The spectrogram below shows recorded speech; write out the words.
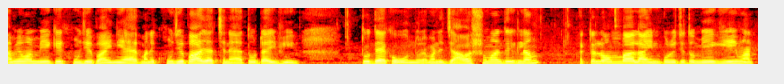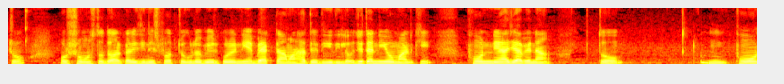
আমি আমার মেয়েকে খুঁজে পাইনি। মানে খুঁজে পাওয়া যাচ্ছে না, এতটাই ভিড়। তো দেখো বন্ধুরা মানে যাওয়ার সময় দেখলাম একটা লম্বা লাইন পড়েছে, তো মেয়ে গিয়েই মাত্র ওর সমস্ত দরকারি জিনিসপত্রগুলো বের করে নিয়ে ব্যাগটা আমার হাতে দিয়ে দিল, যেটা নিয়ম আর কি। ফোন নেওয়া যাবে না। তো ফোন,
